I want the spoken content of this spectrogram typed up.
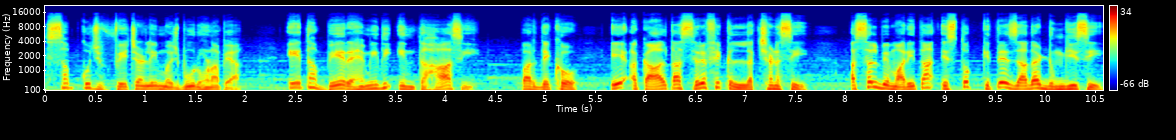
ਸਭ ਕੁਝ ਵੇਚਣ ਲਈ ਮਜਬੂਰ ਹੋਣਾ ਪਿਆ। ਇਹ ਤਾਂ ਬੇਰਹਿਮੀ ਦੀ ਇੰਤਹਾ ਸੀ। ਪਰ ਦੇਖੋ, ਇਹ ਅਕਾਲ ਤਾਂ ਸਿਰਫ ਇੱਕ ਲੱਛਣ ਸੀ। ਅਸਲ ਬਿਮਾਰੀ ਤਾਂ ਇਸ ਤੋਂ ਕਿਤੇ ਜ਼ਿਆਦਾ ਡੂੰਗੀ ਸੀ।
